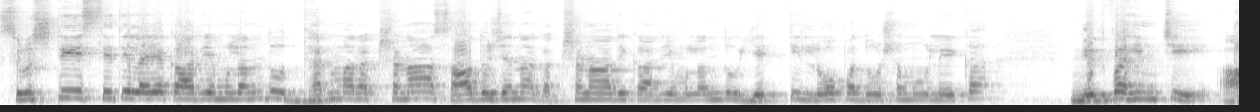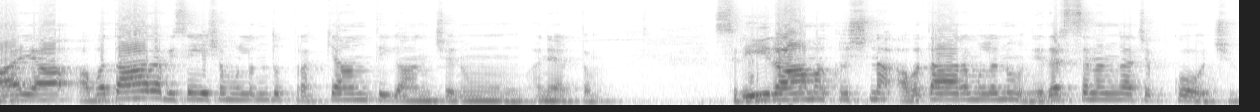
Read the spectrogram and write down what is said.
సృష్టి స్థితి లయ కార్యములందు ధర్మరక్షణ సాధుజన రక్షణాది కార్యములందు ఎట్టి లోపదోషము లేక నిర్వహించి ఆయా అవతార విశేషములందు ప్రఖ్యాంతిగాంచెను అని అర్థం. శ్రీరామకృష్ణ అవతారములను నిదర్శనంగా చెప్పుకోవచ్చు.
